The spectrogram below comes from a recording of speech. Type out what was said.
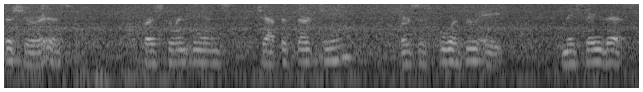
There sure is. 1 Corinthians chapter 13, verses 4 through 8. And they say this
